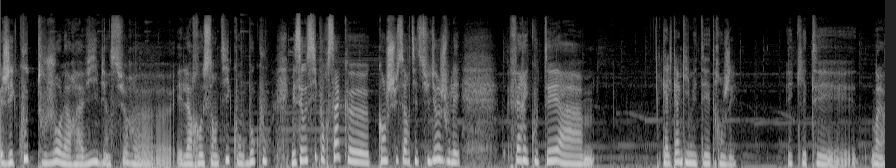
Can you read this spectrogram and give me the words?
j'écoute toujours leur avis, bien sûr, euh, et leur ressenti compte beaucoup. Mais c'est aussi pour ça que quand je suis sortie de studio, je voulais faire écouter à euh, quelqu'un qui m'était étranger et qui était voilà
